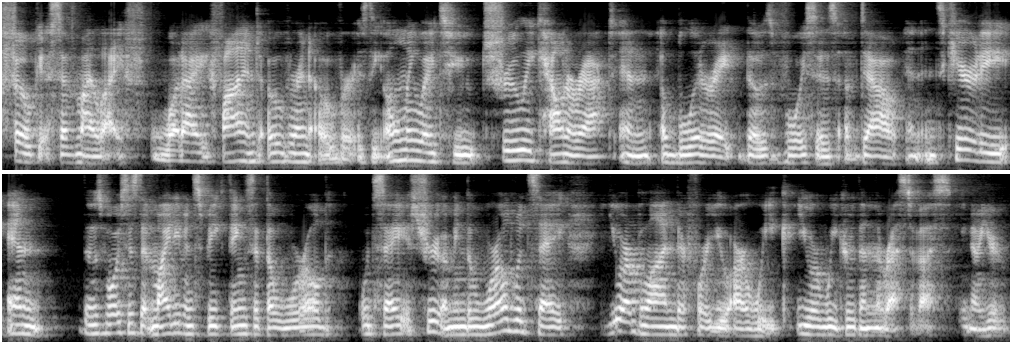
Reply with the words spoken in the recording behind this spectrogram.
focus of my life. What I find over and over is the only way to truly counteract and obliterate those voices of doubt and insecurity and those voices that might even speak things that the world would say is true. I mean, the world would say you are blind, therefore you are weak. You are weaker than the rest of us. You know, you're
